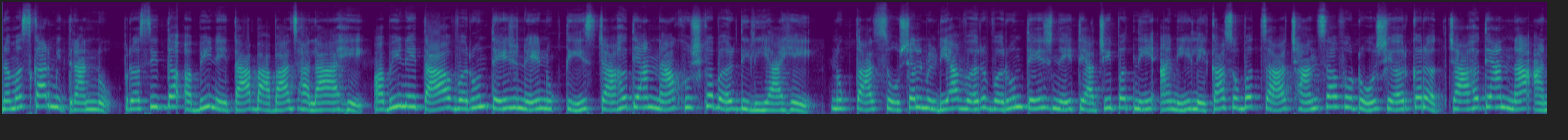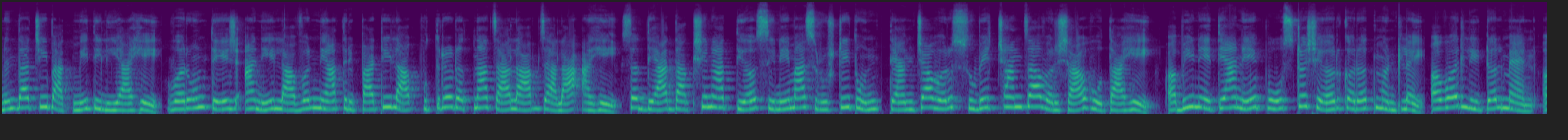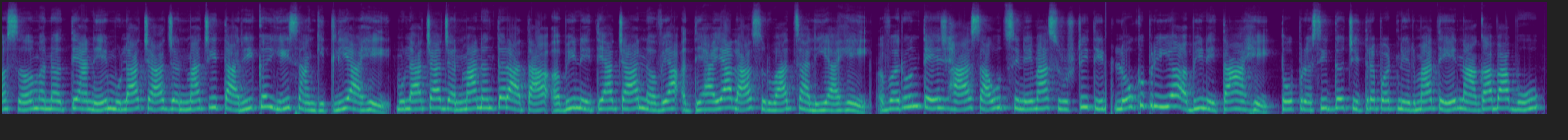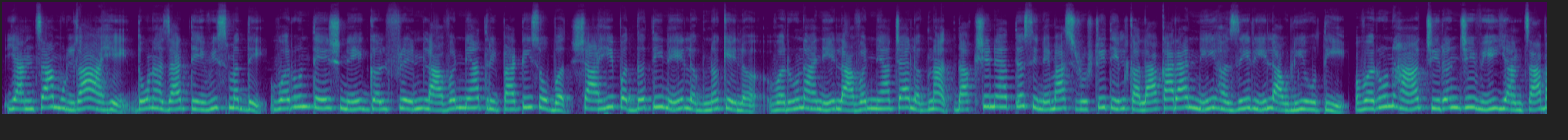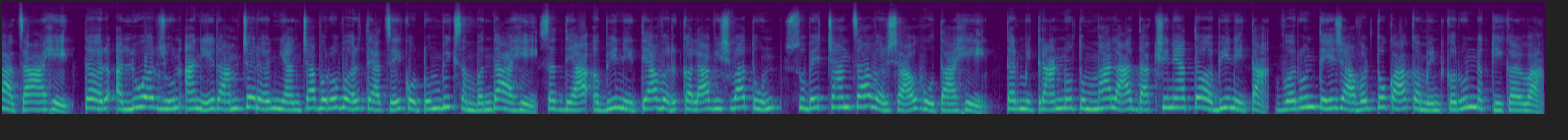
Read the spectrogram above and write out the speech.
नमस्कार मित्रांनो प्रसिद्ध अभिनेता बाबा झाला आहे. अभिनेता वरुण तेजने नुकतीच चाहत्यांना खुशखबर दिली आहे. नुकताच सोशल मीडियावर वरुण तेजने त्याची पत्नी आणि लेकासोबतचा छानसा फोटो शेअर करत चाहत्यांना आनंदाची बातमी दिली आहे. वरुण तेज आणि लावण्या त्रिपाठीला पुत्ररत्नाचा लाभ झाला आहे. सध्या दाक्षिणात्य सिनेमा सृष्टीतून त्यांच्यावर शुभेच्छांचा वर्षाव होत आहे. अभिनेत्याने पोस्ट शेअर करत म्हटलंय अवर लिटल मॅन असं म्हणत त्याने मुलाच्या जन्माची तारीखही सांगितली आहे. मुलाच्या जन्मानंतर आता अभिनेत्याच्या नव्या अध्याया अध्यायाला सुरुवात झाली आहे. वरुण तेज हा साऊथ सिनेमा सृष्टीतील लोकप्रिय अभिनेता आहे. तो प्रसिद्ध चित्रपट निर्माते नागाबाबू यांचा मुलगा आहे. दोन हजार तेवीसमध्ये वरुण तेजने गर्लफ्रेंड लावण्या त्रिपाठी सोबत शाही पद्धतीने लग्न केलं. वरुण आणि लावण्याच्या लग्नात दाक्षिणात्य सिनेमा सृष्टीतील कलाकारांनी हजेरी लावली होती. वरुण हा चिरंजीवी यांचा भाचा आहे. तर अल्लू अर्जुन आणि रामचरण यांच्याबरोबर त्याचे कौटुंबिक संबंध आहे. सध्या अभिनेता कला विश्वातून शुभेच्छांचा वर्षाव होत आहे. तर मित्रांनो तुम्हाला दाक्षिण्यात अभिनेता वरुण तेज आवडतो का? कमेंट करून नक्की कळवा.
